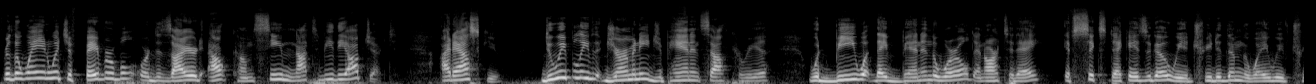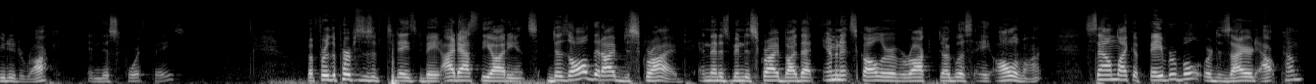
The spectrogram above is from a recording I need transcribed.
for the way in which a favorable or desired outcome seemed not to be the object. I'd ask you, do we believe that Germany, Japan, and South Korea would be what they've been in the world and are today if six decades ago we had treated them the way we've treated Iraq in this fourth phase? But for the purposes of today's debate, I'd ask the audience Does all that I've described, and that has been described by that eminent scholar of Iraq, Douglas A. Ollivant, sound like a favorable or desired outcome?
